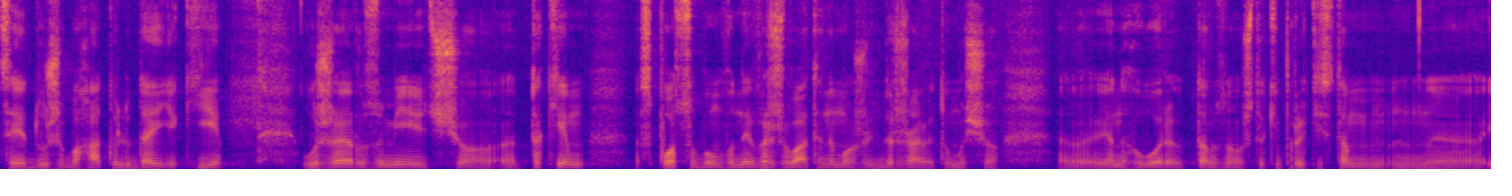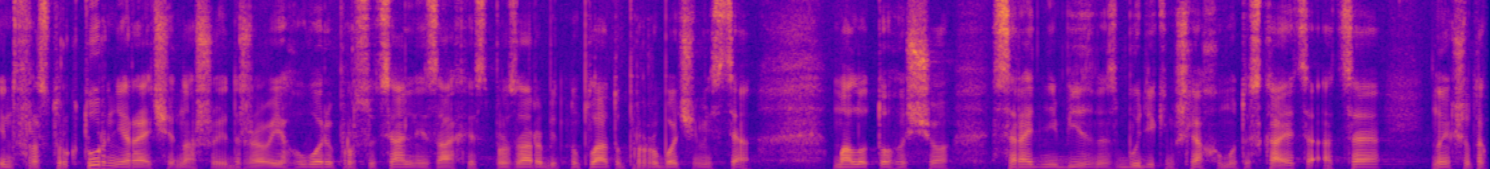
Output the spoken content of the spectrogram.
Це є дуже багато людей, які вже розуміють, що е, таким способом вони виживати не можуть в державі, тому що е, я не говорю там знову ж таки про якісь там е, інфраструктурні речі нашої держави. Я говорю про соціальний захист, про заробітну плату, про робочі місця. Мало того, що середній бізнес будь-яким шляхом утискається, а це, ну якщо так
